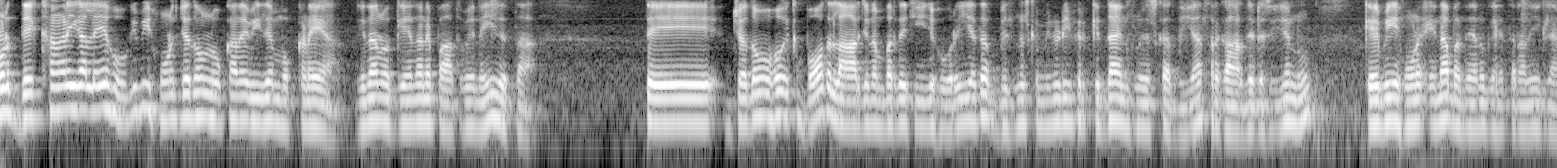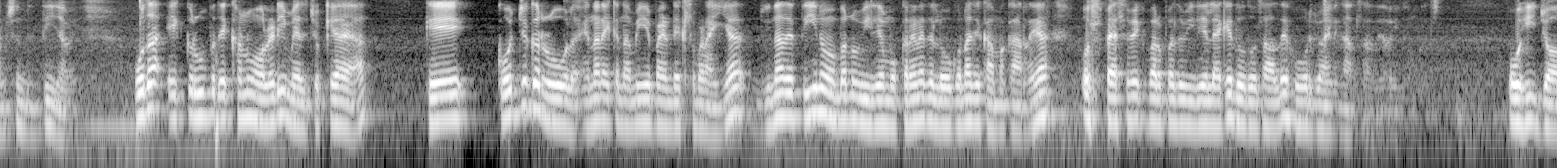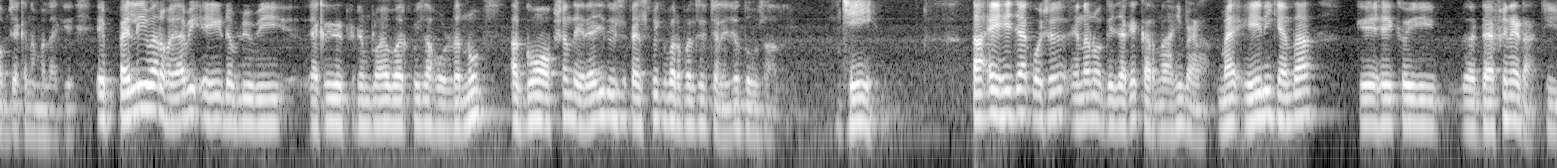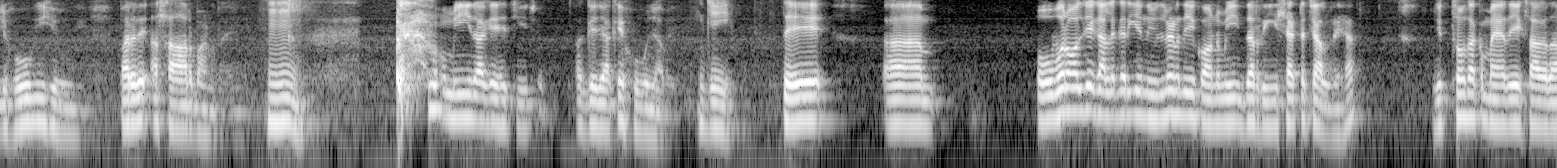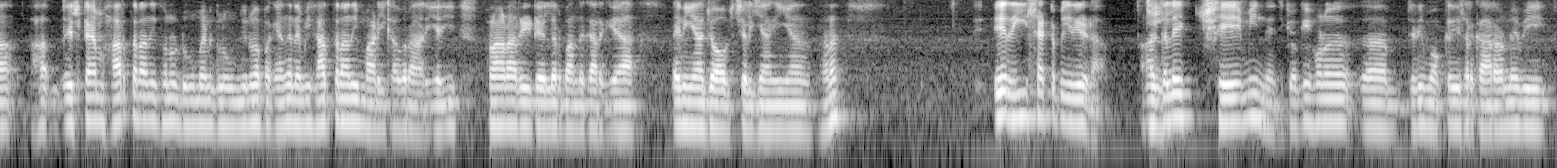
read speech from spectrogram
ਹੁਣ ਦੇਖਣ ਵਾਲੀ ਗੱਲ ਇਹ ਹੋਊਗੀ ਵੀ ਹੁਣ ਜਦੋਂ ਲੋਕਾਂ ਦੇ ਵੀਜ਼ੇ ਮੁੱਕਣੇ ਆ, ਜਿਨ੍ਹਾਂ ਨੂੰ ਅੱਗੇ ਇਹਨਾਂ ਨੇ ਪਾਥਵੇ ਨਹੀਂ ਦਿੱਤਾ, ਤੇ ਜਦੋਂ ਉਹ ਇੱਕ ਬਹੁਤ ਲਾਰਜ ਨੰਬਰ ਤੇ ਚੀਜ਼ ਹੋ ਰਹੀ ਹੈ ਤਾਂ ਬਿਜ਼ਨਸ ਕਮਿਊਨਿਟੀ ਫਿਰ ਕਿੱਦਾਂ ਇਨਫਲੂਐਂਸ ਕਰਦੀ ਆ ਸਰਕਾਰ ਦੇ ਡਿਸੀਜਨ ਨੂੰ, ਕਿ ਵੀ ਹੁਣ ਇਹਨਾਂ ਬੰਦਿਆਂ ਨੂੰ ਕਿਸੇ ਤਰ੍ਹਾਂ ਦੀ ਐਗਜ਼ੈਂਪਸ਼ਨ ਦਿੱਤੀ ਜਾਵੇ। ਉਹਦਾ ਇੱਕ ਰੂਪ ਦੇਖਣ ਨੂੰ ਆਲਰੇਡੀ ਮਿਲ ਚੁੱਕਿਆ ਆ ਕਿ ਕੁਝ ਕੁ ਰੋਲ ਇਹਨਾਂ ਨੇ ਇੱਕ ਨਵੀਂ ਅਪੈਂਡਿਕਸ ਬਣਾਈ ਆ ਜਿਨ੍ਹਾਂ ਦੇ 30 ਨਵੰਬਰ ਨੂੰ ਵੀਜ਼ੇ ਮੁੱਕ ਰਹੇ ਨੇ ਤੇ ਲੋਕ ਉਹਨਾਂ 'ਚ ਕੰਮ ਕਰ ਰਹੇ ਆ ਉਹ ਸਪੈਸੀਫਿਕ ਪਰਪਸ ਵੀਜ਼ੇ ਲੈ ਕੇ 2-2 ਸਾਲ ਦੇ ਹੋਰ ਜੁਆਇਨ ਕਰ ਸਕਦੇ ਕੰਮਾਂ 'ਚ। ਉਹੀ ਜੌਬ ਚੈੱਕ ਨੰਬਰ ਲੈ ਕੇ। ਇਹ ਪਹਿਲੀ ਵਾਰ ਹੋਇਆ ਵੀ AWB accredited EMPLOYER work visa holder ਨੂੰ ਅੱਗੋਂ ਆਪਸ਼ਨ ਦੇ ਰਿਹਾ ਜੀ ਤੁਸੀਂ ਸਪੈਸੀਫਿਕ ਪਰਪਸ 'ਚ ਚਲੇ ਜਾਓ 2 ਸਾਲ ਜੀ। ਤਾਂ ਇਹ ਜਿਹਾ ਕੁਝ ਇਹਨਾਂ ਨੂੰ ਅੱਗੇ ਜਾ ਕੇ ਕਰਨਾ ਹੀ ਪੈਣਾ। ਮੈਂ ਇਹ ਨਹੀਂ ਕਹਿੰਦਾ ਕਿ ਇਹ ਕੋਈ ਡੈਫੀਨੇਟ ਆ ਚੀਜ਼ ਹੋਊਗੀ ਹੀ ਹੋਊਗੀ ਪਰ ਇਹਦੇ ਅਸਾਰ ਬਣ ਰਹੇ ਨੇ। ਹੂੰ। ਉਮੀਦ ਆ ਕਿ ਇਹ ਚੀਜ਼ ਅੱਗੇ ਜਾ ਕੇ ਹੋ ਜਾਵੇ। ਜੀ। ਤੇ ਓਵਰਆਲ ਜੇ ਗੱਲ ਕਰੀਏ ਨਿਊਜ਼ੀਲੈਂਡ ਦੀ ਇਕਨੋਮੀ ਦਾ ਰੀਸੈਟ ਚੱਲ ਰਿਹਾ ਜਿੱਥੋਂ ਤੱਕ ਮੈਂ ਦੇਖ ਸਕਦਾ ਇਸ ਟਾਈਮ ਹਰ ਤਰ੍ਹਾਂ ਦੀ ਤੁਹਾਨੂੰ ਡੂਮ ਐਂਡ ਗਲੂਮ ਜਿਹਨੂੰ ਆਪਾਂ ਕਹਿੰਦੇ ਨੇ ਵੀ ਹਰ ਤਰ੍ਹਾਂ ਦੀ ਮਾੜੀ ਖਬਰ ਆ ਰਹੀ ਹੈ ਜੀ। ਫਲਾਣਾ ਰੀਟੇਲਰ ਬੰਦ ਕਰ ਗਿਆ ਇੰਨੀਆਂ ਜੌਬਸ ਚਲੀਆਂ ਗਈਆਂ ਹਨਾ। ਇਹ ਰੀਸੈਟ ਪੀਰੀਅਡ ਆ। ਅਗਲੇ 6 ਮਹੀਨੇ ਕਿਉਂਕਿ ਹੁਣ ਜਿਹੜੀ ਮੌਕੇ ਦੀ ਸਰਕਾਰ ਆ ਉਹਨੇ ਵੀ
